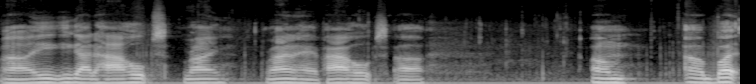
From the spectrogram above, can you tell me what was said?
Uh, he, he got high hopes, Ryan. Ryan had high hopes. Uh, um, uh, but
